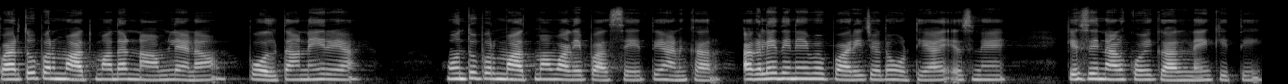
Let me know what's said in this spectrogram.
ਪਰ ਤੂੰ ਪਰਮਾਤਮਾ ਦਾ ਨਾਮ ਲੈਣਾ ਭੁੱਲ ਤਾਂ ਨਹੀਂ ਰਿਹਾ। ਹੁਣ ਤੂੰ ਪਰਮਾਤਮਾ ਵਾਲੇ ਪਾਸੇ ਧਿਆਨ ਕਰ। ਅਗਲੇ ਦਿਨ ਇਹ ਵਪਾਰੀ ਜਦੋਂ ਉੱਠਿਆ, ਇਸਨੇ ਕਿਸੇ ਨਾਲ ਕੋਈ ਗੱਲ ਨਹੀਂ ਕੀਤੀ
